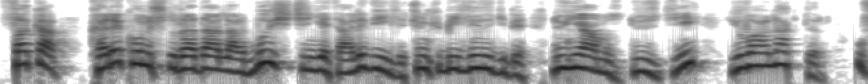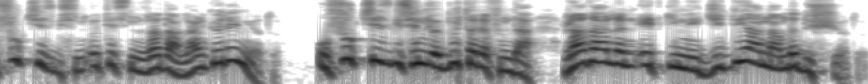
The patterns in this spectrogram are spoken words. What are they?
Fakat kare konuşlu radarlar bu iş için yeterli değildi. Çünkü bildiğiniz gibi dünyamız düz değil yuvarlaktır. Ufuk çizgisinin ötesini radarlar göremiyordu. Ufuk çizgisinin öbür tarafında radarların etkinliği ciddi anlamda düşüyordu.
